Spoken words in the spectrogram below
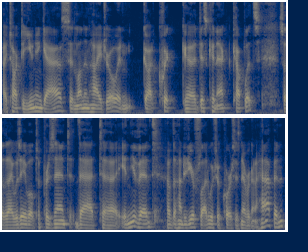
I talked to Union Gas and London Hydro and got quick uh, disconnect couplets so that I was able to present that uh, in the event of the 100 year flood, which of course is never going to happen,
